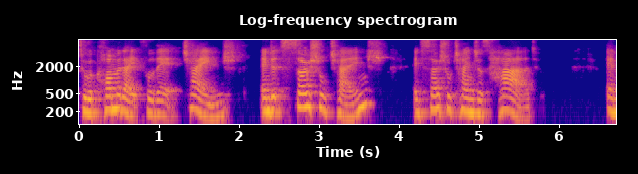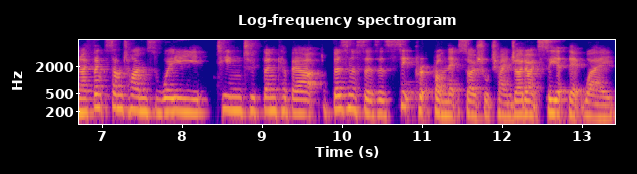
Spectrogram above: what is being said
to accommodate for that change. And it's social change, and social change is hard and I think sometimes we tend to think about businesses as separate from that social change. I don't see it that way.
